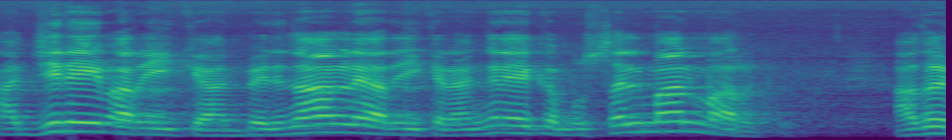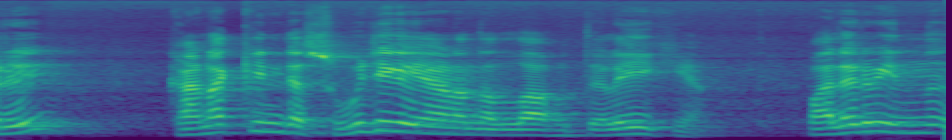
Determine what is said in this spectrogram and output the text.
ഹജ്ജിനെയും അറിയിക്കാൻ പെരുന്നാളിനെ അറിയിക്കാൻ അങ്ങനെയൊക്കെ മുസൽമാന്മാർക്ക് അതൊരു കണക്കിന്റെ സൂചികയാണെന്ന് അള്ളാഹു തെളിയിക്കുകയാണ്. പലരും ഇന്ന്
